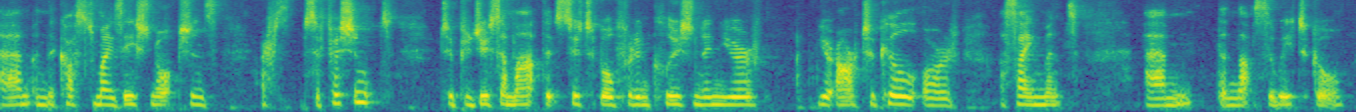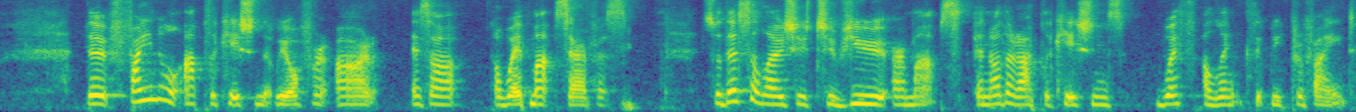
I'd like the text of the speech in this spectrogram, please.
um, and the customization options are sufficient to produce a map that's suitable for inclusion in your your article or assignment, um, then that's the way to go. The final application that we offer are, is a, a web map service. So this allows you to view our maps in other applications with a link that we provide.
